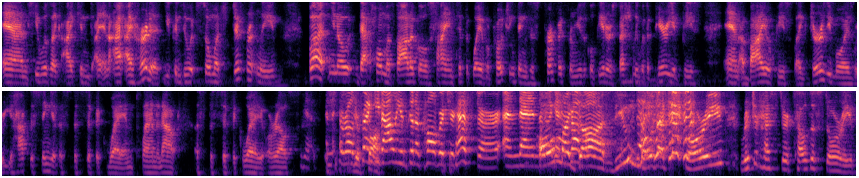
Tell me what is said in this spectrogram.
and he was like, "I can," I, and I, I heard it. You can do it so much differently but you know that whole methodical scientific way of approaching things is perfect for musical theater especially with a period piece and a bio piece like jersey boys where you have to sing it a specific way and plan it out a specific way or else yes and, or else frankie fucked. valli is going to call richard hester and then oh my god do you know that story richard hester tells a story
